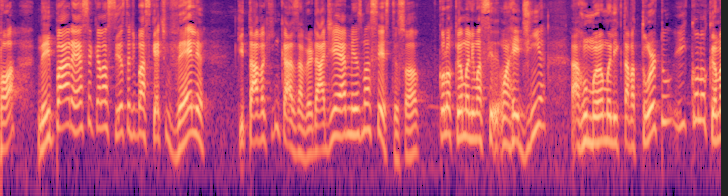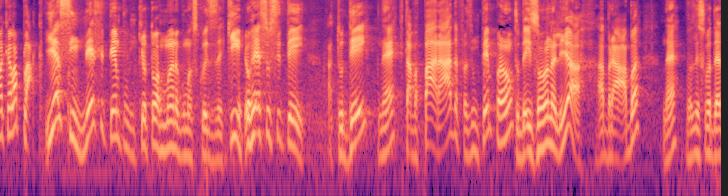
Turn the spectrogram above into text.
Ó, nem parece aquela cesta de basquete velha que tava aqui em casa. Na verdade, é a mesma cesta. Só colocamos ali uma, uma redinha, arrumamos ali que tava torto e colocamos aquela placa. E assim, nesse tempo em que eu tô arrumando algumas coisas aqui, eu ressuscitei a Today, né? Que tava parada fazia um tempão. Today Zona ali, ó, a braba, né? Vou ver se vou dar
